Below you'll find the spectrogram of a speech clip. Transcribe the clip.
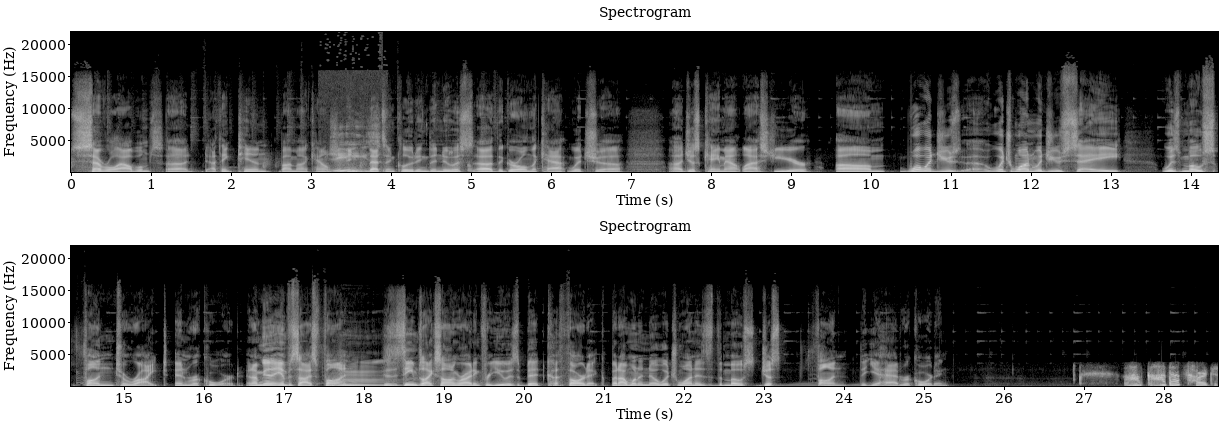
several albums. Uh, I think ten by my count. In- that's including the newest, uh, "The Girl and the Cat," which uh, uh, just came out last year. Um, what would you? Uh, which one would you say was most fun to write and record? And I'm going to emphasize fun hmm. because it seems like songwriting for you is a bit cathartic. But I want to know which one is the most just fun that you had recording. Oh God, that's hard to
